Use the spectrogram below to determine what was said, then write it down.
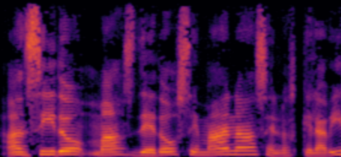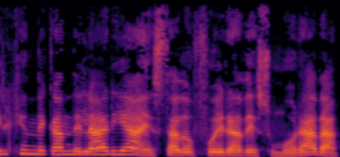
Han sido más de dos semanas en los que la Virgen de Candelaria ha estado fuera de su morada,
